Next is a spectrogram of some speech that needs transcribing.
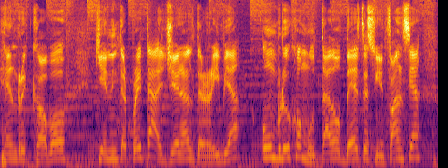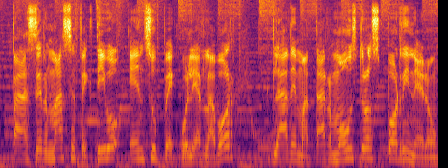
Henry Cavill, quien interpreta a Gerald de Rivia, un brujo mutado desde su infancia para ser más efectivo en su peculiar labor, la de matar monstruos por dinero.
